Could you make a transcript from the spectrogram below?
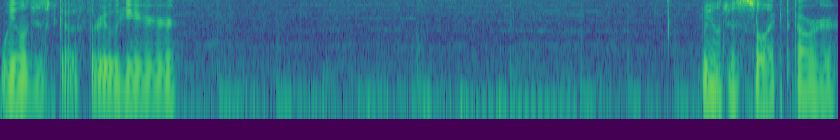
we'll just go through here. we'll just select our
